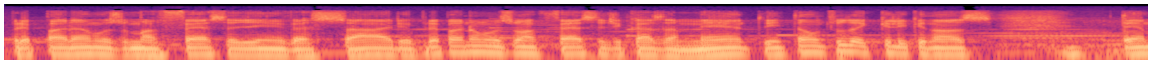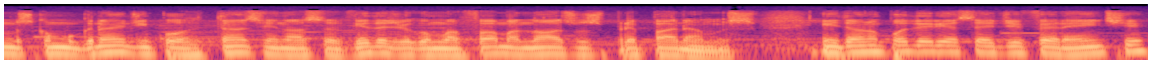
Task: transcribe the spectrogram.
preparamos uma festa de aniversário, preparamos uma festa de casamento. Então, tudo aquilo que nós temos como grande importância em nossa vida, de alguma forma, nós nos preparamos. Então, não poderia ser diferente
